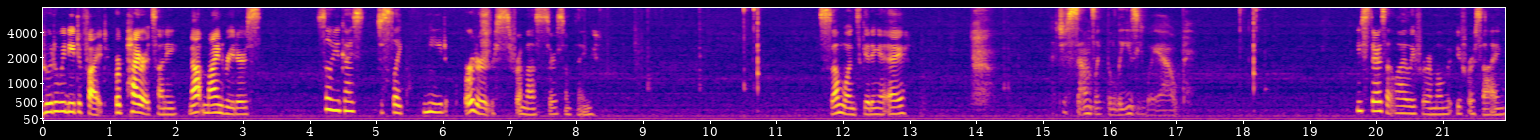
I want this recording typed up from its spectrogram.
who do we need to fight? We're pirates, honey, not mind readers. So you guys just like need orders from us or something. Someone's getting it, eh? It just sounds like the lazy way. He stares at Lilee for a moment before sighing,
